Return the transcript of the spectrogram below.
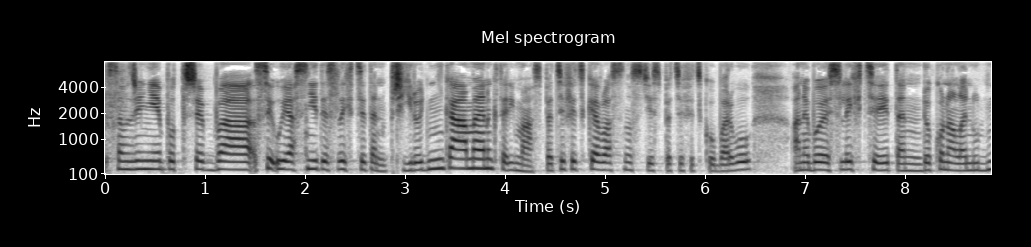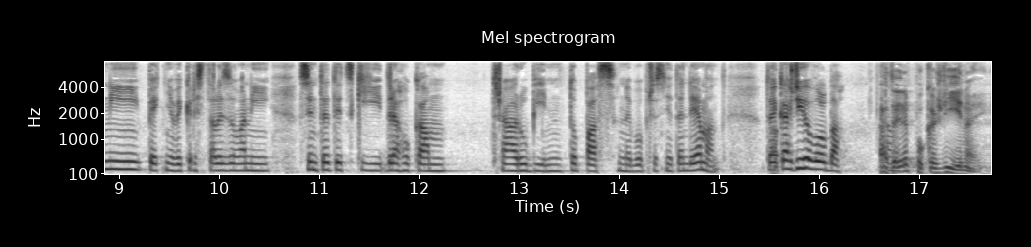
Je, Samozřejmě je potřeba si ujasnit, jestli chci ten přírodní kámen, který má specifické vlastnosti, specifickou barvu, anebo jestli chci ten dokonale nudný, pěkně vykrystalizovaný, syntetický drahokam, třeba rubín, topas nebo přesně ten diamant. To je a, každýho volba. A to je po každý jiný.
